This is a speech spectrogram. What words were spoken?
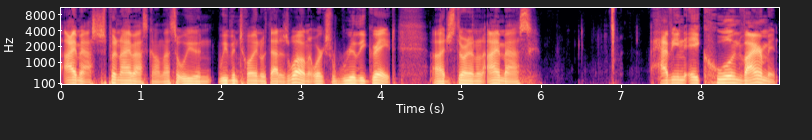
eye mask. Just put an eye mask on. That's what we've been we've been toying with that as well, and it works really great. Uh, just throwing on an eye mask. Having a cool environment.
